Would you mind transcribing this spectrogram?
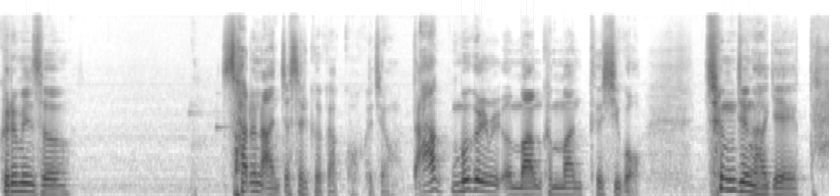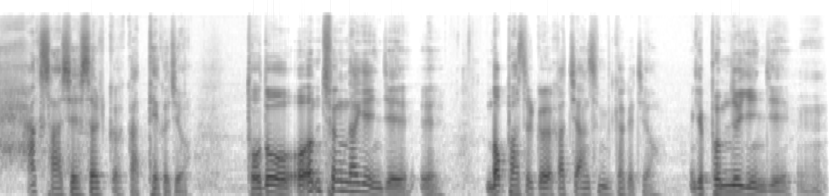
그러면서 살은 안 쪘을 것 같고, 그죠? 딱 먹을 만큼만 드시고 청정하게 딱 사셨을 것 같아, 그죠? 도도 엄청나게 이제 예, 높았을 것 같지 않습니까, 그죠? 이게 법력이 이제 음,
